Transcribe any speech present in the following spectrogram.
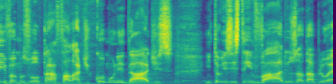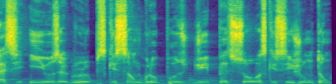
E vamos voltar a falar de comunidades. Então existem vários AWS e User Groups, que são grupos de pessoas que se juntam,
